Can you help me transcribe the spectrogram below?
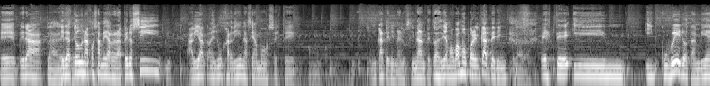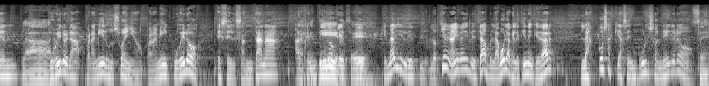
eh, era Claro, era sí, toda una sí. cosa media rara. Pero sí, había en un jardín hacíamos este con un catering alucinante. Entonces decíamos, vamos por el catering. Claro. Este, y, y Cubero también. Claro. Cubero era, para mí era un sueño. Para mí, Cubero es el Santana argentino, Argentino, que, sí. que- que nadie le, lo tienen ahí, nadie le da la bola que le tienen que dar. Las cosas que hace en Pulso Negro Sí.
